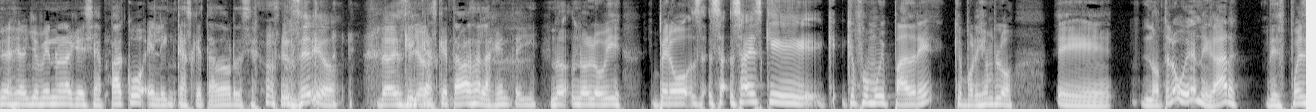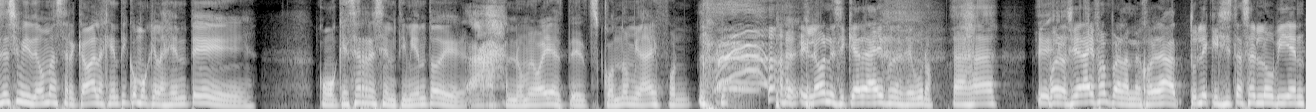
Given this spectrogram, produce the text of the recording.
Yo vi en una que decía Paco el encasquetador. Decía. ¿en serio? No, es que encasquetabas a la gente allí. No, no lo vi. Pero, sa- ¿sabes qué, qué- fue muy padre? Que, por ejemplo, eh, no te lo voy a negar. Después de ese video me acercaba a la gente y como que la gente... Como que ese resentimiento de... Ah, no me vayas, te escondo mi iPhone. y luego ni siquiera era iPhone, de seguro. Ajá. Eh, Bueno, sí era iPhone, pero a lo mejor era, tú le quisiste hacerlo bien,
